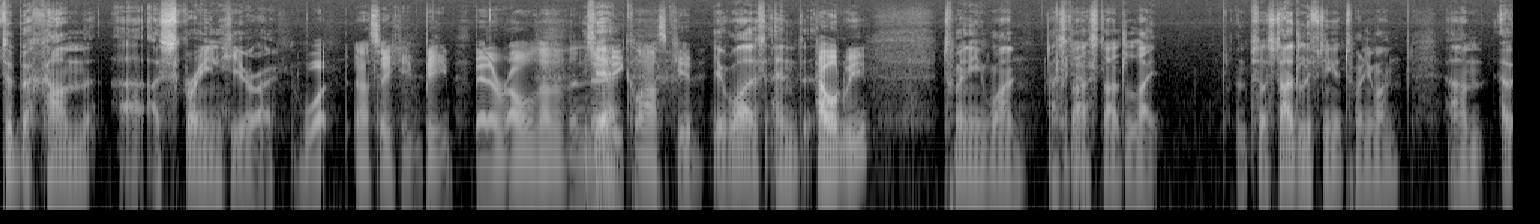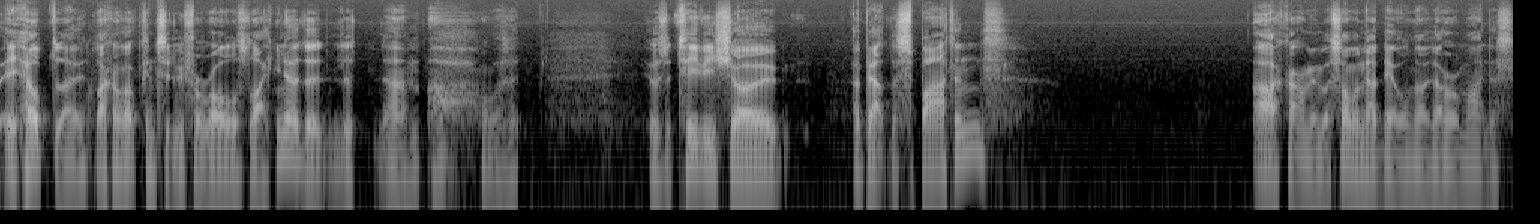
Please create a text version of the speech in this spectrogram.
to become uh, a screen hero. What? Uh, so you could be better roles other than Yeah. nerdy class kid. It was, and How old were you? 21. I, Okay. I started late. Um, so I started lifting at 21. Um, uh, it helped though. Like I got considered for roles like, you know, the, the um, oh, what was it? It was a TV show about the Spartans. Oh, I can't remember. Someone out there will know. They'll remind us.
